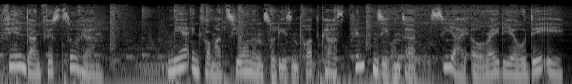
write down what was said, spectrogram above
Vielen Dank fürs Zuhören. Mehr Informationen zu diesem Podcast finden Sie unter cioradio.de.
